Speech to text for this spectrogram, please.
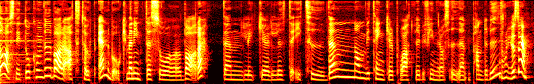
Nästa avsnitt då kommer vi bara att ta upp en bok, men inte så bara. Den ligger lite i tiden om vi tänker på att vi befinner oss i en pandemi. Just det.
